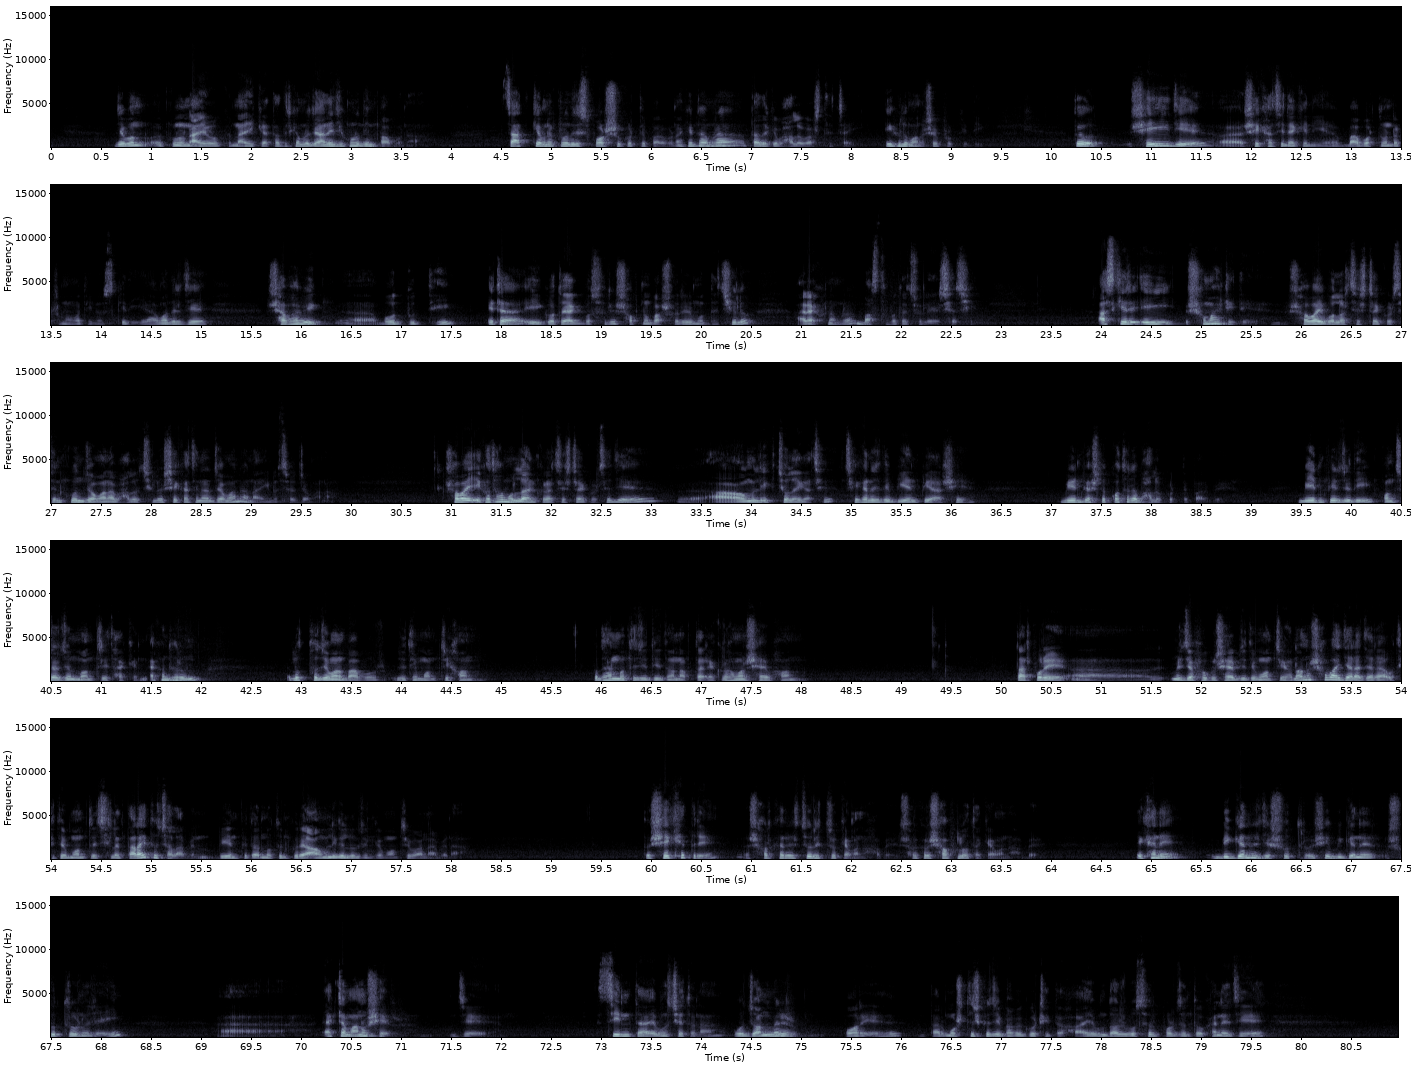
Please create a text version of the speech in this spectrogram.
যেমন কোনো নায়ক, নায়িকা, তাদেরকে আমরা জানি যে কোনো দিন পাবো না। চাঁদকে আমরা কোনোদিন স্পর্শ করতে পারব না, কিন্তু আমরা তাদেরকে ভালোবাসতে চাই। এই হলো মানুষের প্রকৃতি। তো সেই যে শেখ হাসিনাকে নিয়ে বা বর্তমান ডক্টর মোহাম্মদ ইউনুসকে নিয়ে আমাদের যে স্বাভাবিক বোধ বুদ্ধি এটা এই গত এক বছরের স্বপ্ন বাসরের মধ্যে ছিল আর এখন আমরা বাস্তবতায় চলে এসেছি। আজকের এই সময়টিতে সবাই বলার চেষ্টা করছেন, কোন জমানা ভালো ছিল, শেখ হাসিনার জমানা না ইউনুসের জমানা? সবাই একথাও মূল্যায়ন করার চেষ্টা করছে যে, আওয়ামী লীগ চলে গেছে, সেখানে যদি বিএনপি আসে, বিএনপি আসলে কতটা ভালো করতে পারবে? বিএনপির যদি পঞ্চাশ জন মন্ত্রী থাকেন, এখন ধরুন লুৎফুজ্জামান বাবর যদি মন্ত্রী হন, প্রধানমন্ত্রী যদি জনাব তারেক রহমান সাহেব হন, তারপরে মির্জা ফখরুল সাহেব যদি মন্ত্রী হন, অন্য সবাই যারা যারা অতীতে মন্ত্রী ছিলেন, তারাই তো চালাবেন। বিএনপি তো আর নতুন করে আওয়ামী লীগের লোকজনকে মন্ত্রী বানাবে না। তো সেক্ষেত্রে সরকারের চরিত্র কেমন হবে? সরকারের সফলতা কেমন হবে? এখানে বিজ্ঞানের যে সূত্র, সেই বিজ্ঞানের সূত্র অনুযায়ী একটা মানুষের যে চিন্তা এবং চেতনা, ও জন্মের পরে তার মস্তিষ্ক যেভাবে গঠিত হয় এবং দশ বছর পর্যন্ত ওখানে যে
